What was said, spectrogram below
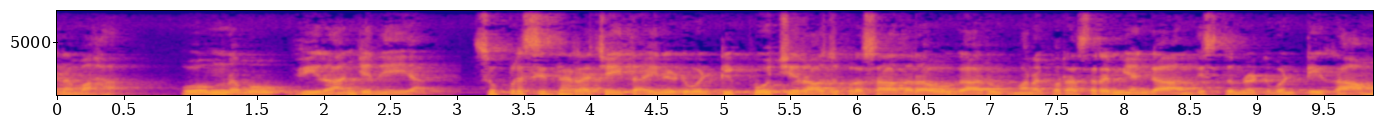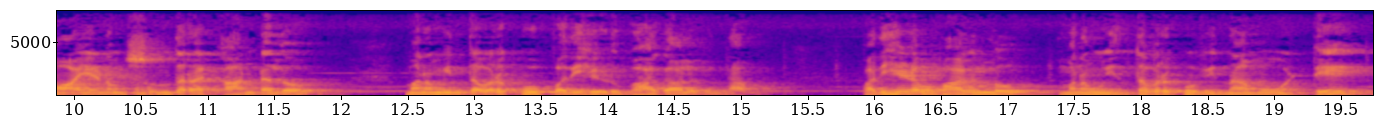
నమ. ఓం నమో వీరాంజనేయ. సుప్రసిద్ధ రచయిత అయినటువంటి పోచిరాజు ప్రసాదరావు గారు మనకు రసరమ్యంగా అందిస్తున్నటువంటి రామాయణం సుందర కాండలో మనం ఇంతవరకు పదిహేడు భాగాలు విన్నాము. పదిహేడవ భాగంలో మనం ఎంతవరకు విన్నాము అంటే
